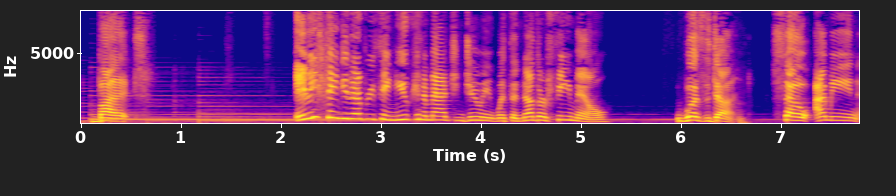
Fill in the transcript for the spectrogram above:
but anything and everything you can imagine doing with another female was done. So, I mean,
